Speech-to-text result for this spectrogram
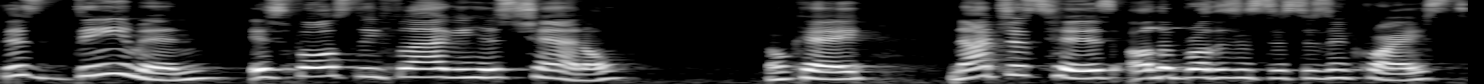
this demon is falsely flagging his channel, okay? Not just his, other brothers and sisters in Christ.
